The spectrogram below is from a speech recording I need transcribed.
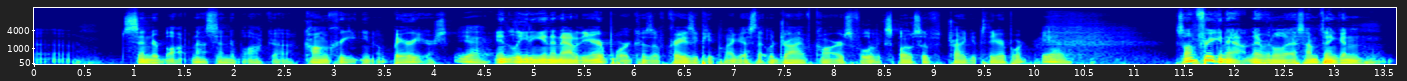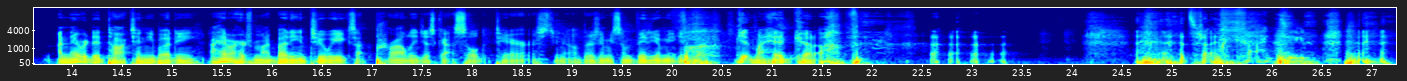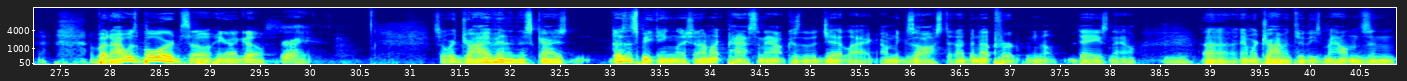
uh, cinder block, not cinder block, uh, concrete, you know, barriers Yeah. in leading in and out of the airport because of crazy people, I guess, that would drive cars full of explosive, try to get to the airport. Yeah. So I'm freaking out. Nevertheless, I'm thinking I never did talk to anybody. I haven't heard from my buddy in two weeks. I probably just got sold to terrorists. You know, there's gonna be some video of me getting my, getting my head cut off. That's Oh right. my god, dude. but I was bored, so here I go. Right. So we're driving, and this guy doesn't speak English, and I'm like passing out because of the jet lag. I'm exhausted. I've been up for you know days now, uh, and we're driving through these mountains in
